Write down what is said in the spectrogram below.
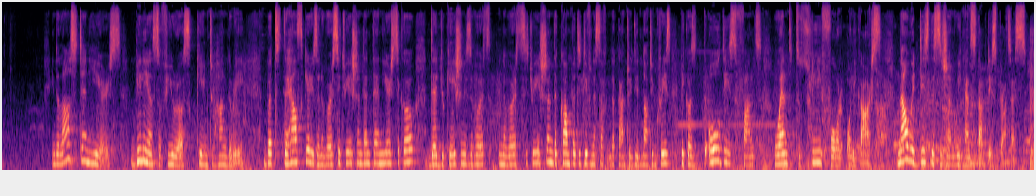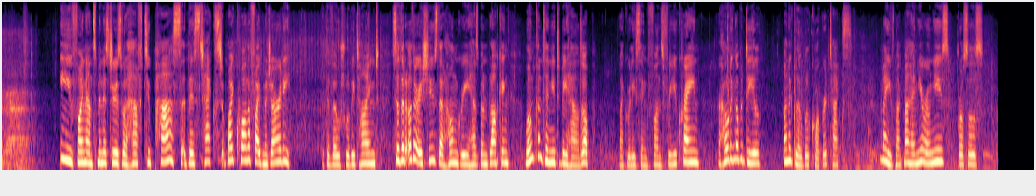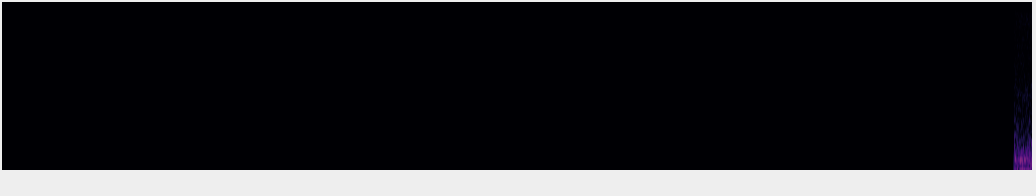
In the last 10 years, billions of euros came to Hungary but the healthcare is in a worse situation than 10 years ago. The education is a worse, in a worse situation. The competitiveness of the country did not increase because all these funds went to three, four oligarchs. Now, with this decision, we can stop this process. EU finance ministers will have to pass this text by qualified majority. But the vote will be timed so that other issues that Hungary has been blocking won't continue to be held up, like releasing funds for Ukraine or holding up a deal on a global corporate tax. Maeve McMahon, Euronews, Brussels.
